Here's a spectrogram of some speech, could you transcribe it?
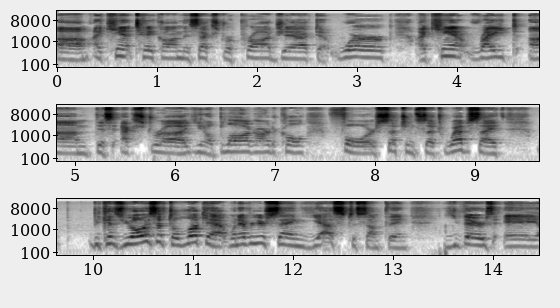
Um, I can't take on this extra project at work. I can't write um, this extra you know blog article for such and such websites because you always have to look at whenever you're saying yes to something there's a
